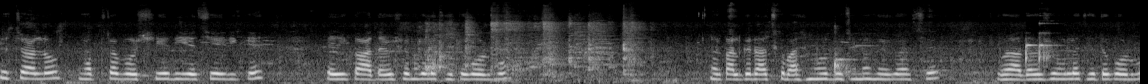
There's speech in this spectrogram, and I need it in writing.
তো চলো, ভাতটা বসিয়ে দিয়েছি এদিকে। এদিকে আদা রসুনগুলো খেতে করব। আর কালকে আজকে বাসনগুলো গুছানো হয়ে গেছে। এবার আদা রসুনগুলো থেতে করব।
